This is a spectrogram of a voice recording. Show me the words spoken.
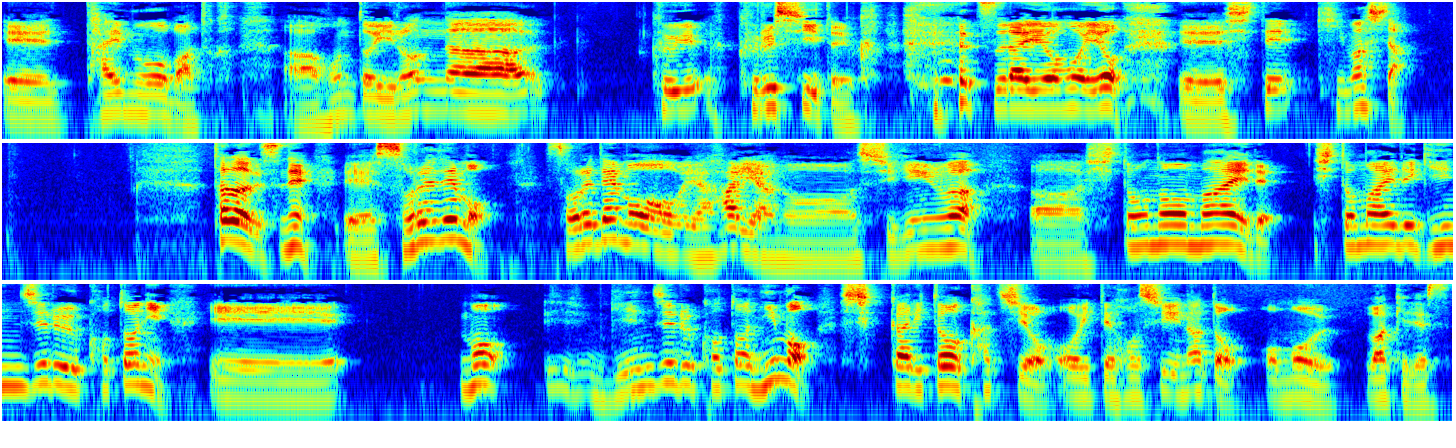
えー、タイムオーバーとか、あ本当いろんな苦しいというか 辛い思いを、えー、してきました。ただですね、えー、それでも、それでも、やはりあの、詩吟は、あ人の前で、人前で吟じることに、えー、も、吟じることにもしっかりと価値を置いてほしいなと思うわけです。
